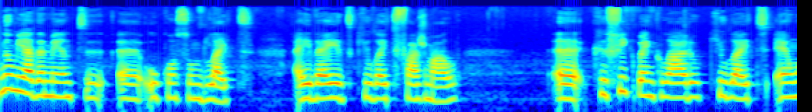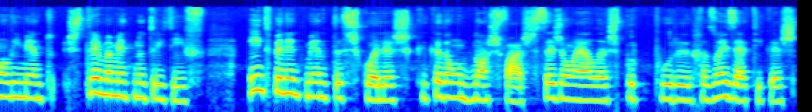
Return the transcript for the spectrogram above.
nomeadamente uh, o consumo de leite, a ideia de que o leite faz mal, uh, que fique bem claro que o leite é um alimento extremamente nutritivo, independentemente das escolhas que cada um de nós faz, sejam elas por, por razões éticas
